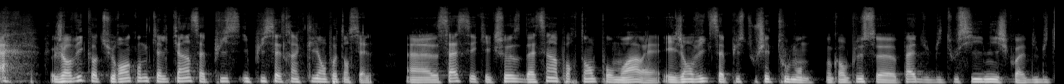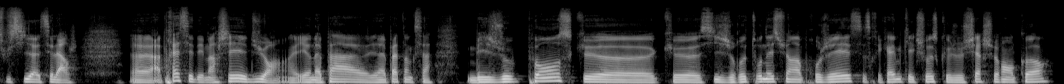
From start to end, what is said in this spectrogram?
J'ai envie que quand tu rencontres quelqu'un, ça puisse, il puisse être un client potentiel. Euh, ça, c'est quelque chose d'assez important pour moi. Et j'ai envie que ça puisse toucher tout le monde. Donc en plus, euh, pas du B2C niche, quoi, du B2C assez large. Euh, après, c'est des marchés durs. Hein. Il y en a pas, il y en a pas tant que ça. Mais je pense que que si je retournais sur un projet, ce serait quand même quelque chose que je chercherais encore,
